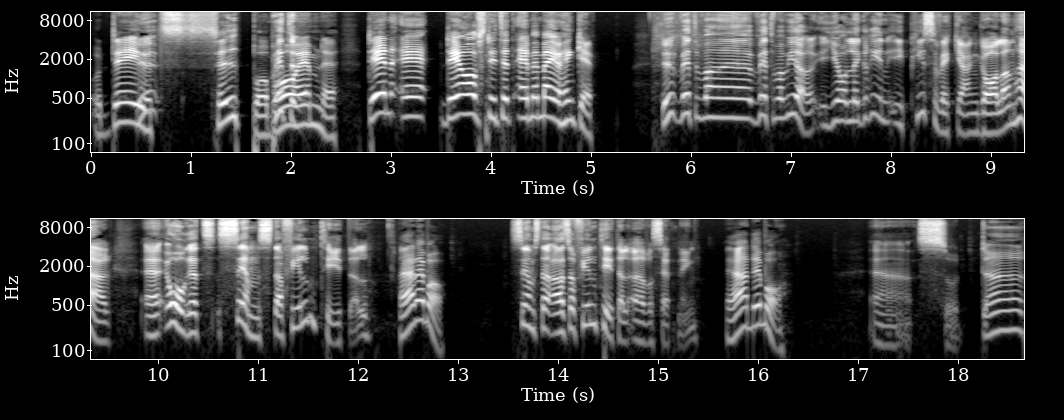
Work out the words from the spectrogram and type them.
Och det är ju Du- ett superbra ämne. Den är, det avsnittet är med mig och Henke. Du, vet du, vad, vet du vad vi gör? Jag lägger in i Pissveckan-galan här eh, årets sämsta filmtitel. Ja, det är bra. Sämsta, alltså filmtitelöversättning. Ja, det är bra. Eh, så där,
